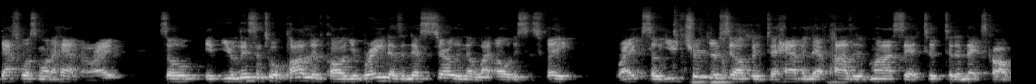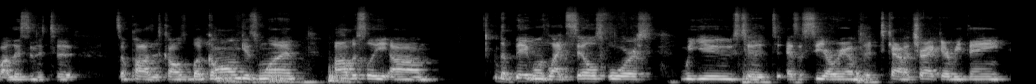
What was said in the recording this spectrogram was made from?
that's what's going to happen, right? So if you listen to a positive call, your brain doesn't necessarily know like, oh, this is fake, right? So you trick yourself into having that positive mindset to, to the next call by listening to some positive calls. But Gong is one. Obviously, um, the big ones like Salesforce we use to, to as a CRM to, kind of track everything.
